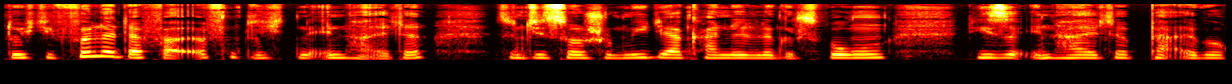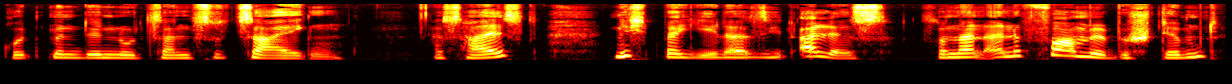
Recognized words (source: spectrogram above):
Durch die Fülle der veröffentlichten Inhalte sind die Social Media Kanäle gezwungen, diese Inhalte per Algorithmen den Nutzern zu zeigen. Das heißt, nicht mehr jeder sieht alles, sondern eine Formel bestimmt,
